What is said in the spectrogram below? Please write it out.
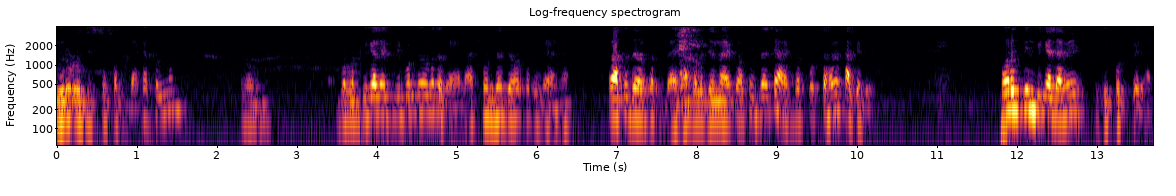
ইউরোলজিস্টের সাথে দেখা করলাম এবং বললাম, বিকালে রিপোর্ট দেওয়ার কথা দেয় না, সন্ধ্যে দেওয়ার কথা দেয় না, রাতে দেওয়ার কথা দেয় না। বলে যে, না, একটা অসুবিধা আছে, আরেকবার করতে হবে, কালকে দেবো। পরের দিন বিকালে আমি রিপোর্ট পেলাম।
